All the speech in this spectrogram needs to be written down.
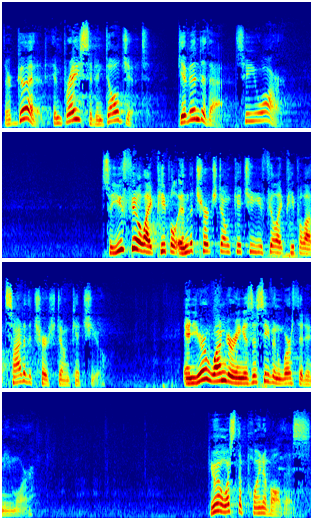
They're good. Embrace it, indulge it, give into that. It's who you are. So you feel like people in the church don't get you, you feel like people outside of the church don't get you. And you're wondering, is this even worth it anymore? You're wondering, what's the point of all this?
